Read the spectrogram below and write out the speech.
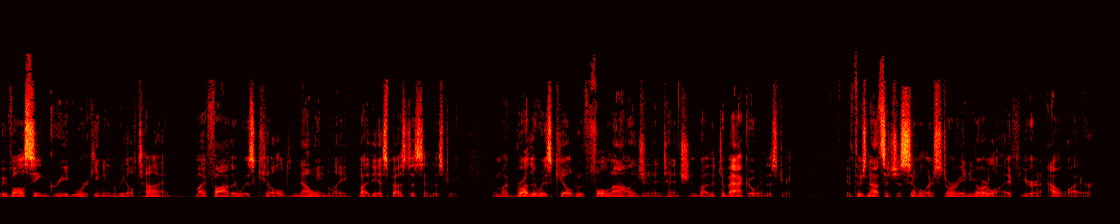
We've all seen greed working in real time. My father was killed knowingly by the asbestos industry, and my brother was killed with full knowledge and intention by the tobacco industry. If there's not such a similar story in your life, you're an outlier.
